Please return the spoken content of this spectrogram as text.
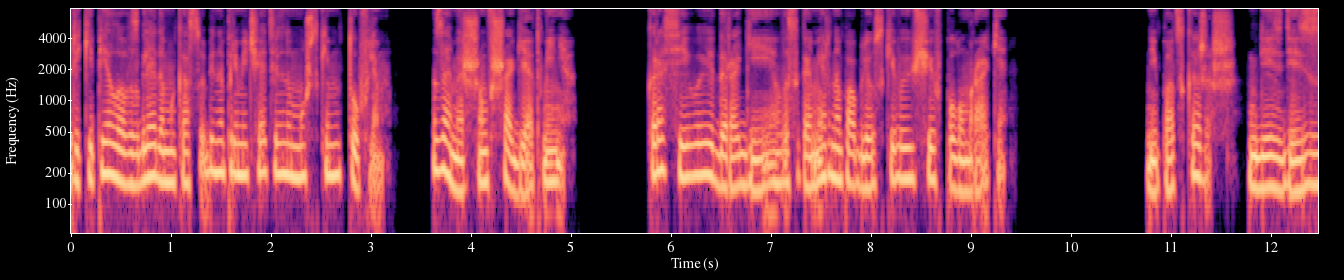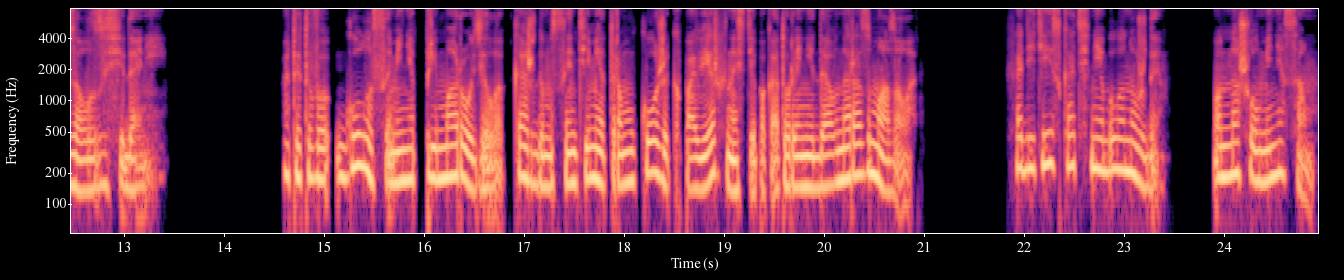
прикипела взглядом к особенно примечательным мужским туфлям, замершим в шаге от меня. Красивые, дорогие, высокомерно поблескивающие в полумраке. «Не подскажешь, где здесь зал заседаний?» От этого голоса меня приморозило каждым сантиметром кожи к поверхности, по которой недавно размазала. Ходить и искать не было нужды. Он нашел меня сам.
